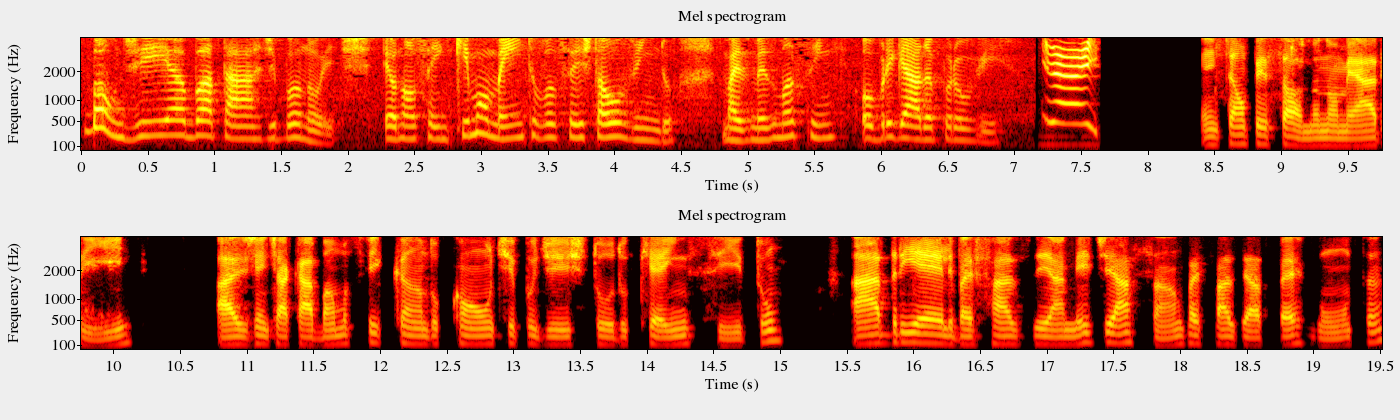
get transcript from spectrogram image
Bom dia, boa tarde, boa noite. Eu não sei em que momento você está ouvindo, mas mesmo assim, obrigada por ouvir. Então, pessoal, meu nome é Ari. A gente acabamos ficando com um tipo de estudo que é in situ. A Adriele vai fazer a mediação, vai fazer as perguntas,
